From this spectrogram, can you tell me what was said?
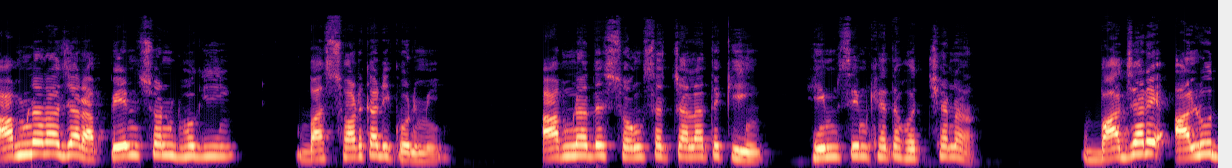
আপনারা যারা পেনশনভোগী বা সরকারি কর্মী, আপনাদের সংসার চালাতে কি হিমশিম খেতে হচ্ছে না? বাজারে আলুর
